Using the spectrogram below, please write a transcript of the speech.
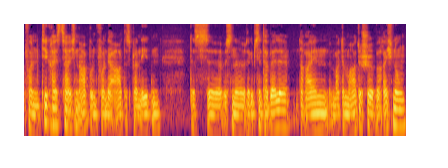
von Tierkreiszeichen ab und von der Art des Planeten. Das äh, ist eine, da gibt es eine Tabelle, eine rein mathematische Berechnung,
